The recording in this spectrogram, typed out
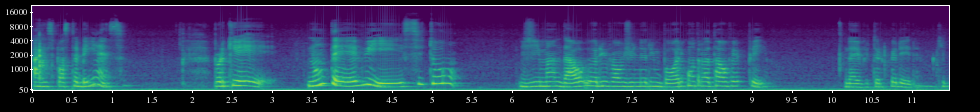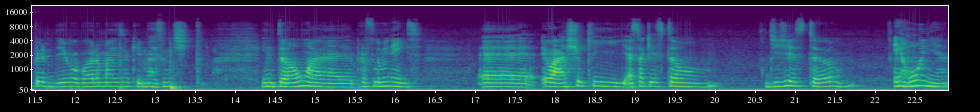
A resposta é bem essa. Porque não teve êxito de mandar o Dorival Júnior embora e contratar o VP, né, Vitor Pereira, que perdeu agora mais o que? Mais um título. Então, é, para o Fluminense, é, eu acho que essa questão de gestão errônea,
